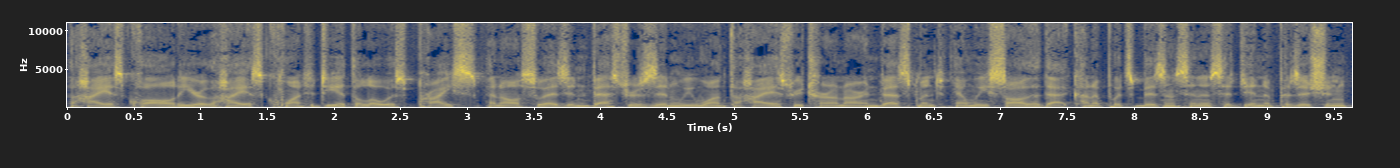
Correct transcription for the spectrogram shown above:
the highest quality or the highest quantity at the lowest price. And also as investors, then we want the highest return on our investment. And we saw that that kind of puts business in a, in a position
